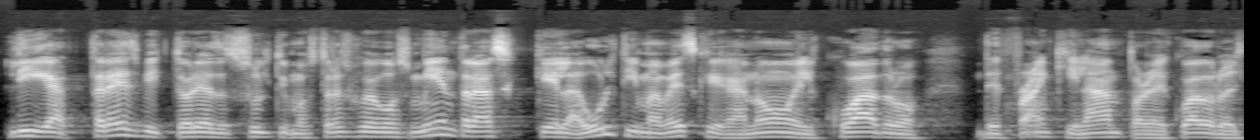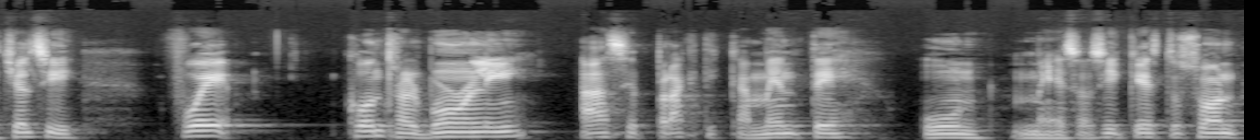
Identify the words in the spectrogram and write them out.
liga tres victorias de sus últimos tres juegos, mientras que la última vez que ganó el cuadro de Frankie Lampard, el cuadro del Chelsea, fue contra el Burnley hace prácticamente un mes. Así que estos son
